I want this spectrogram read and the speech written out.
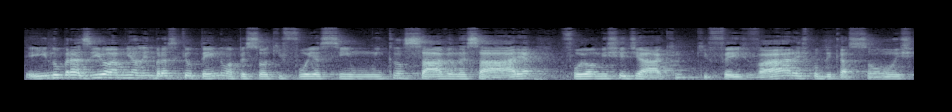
E no Brasil, a minha lembrança que eu tenho de uma pessoa que foi assim um incansável nessa área foi o Amish Diak, que fez várias publicações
